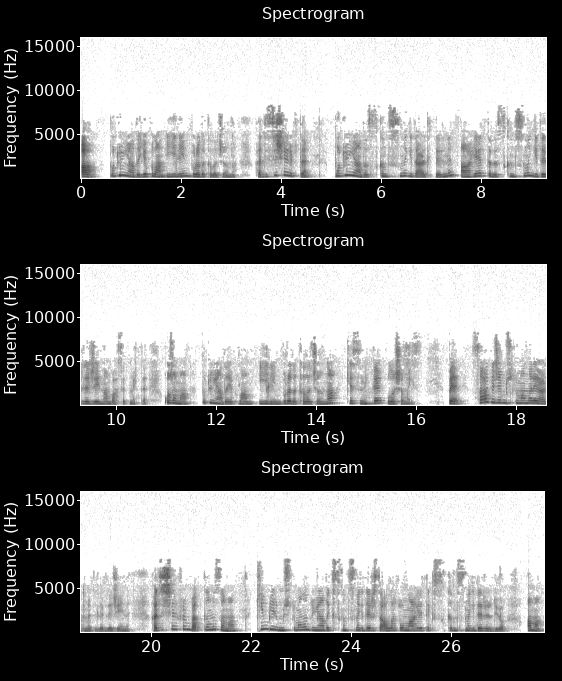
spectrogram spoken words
A. Bu dünyada yapılan iyiliğin burada kalacağını. Hadisi şerifte bu dünyada sıkıntısını giderdiklerinin ahirette de sıkıntısını giderileceğinden bahsetmekte. O zaman bu dünyada yapılan iyiliğin burada kalacağına kesinlikle ulaşamayız. B. Sadece Müslümanlara yardım edilebileceğini. Hadis-i şerife baktığımız zaman kim bir Müslümanın dünyadaki sıkıntısını giderirse Allah da onun ahiretteki sıkıntısını giderir diyor. Ama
